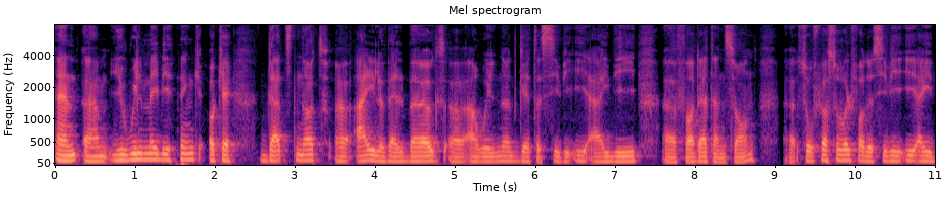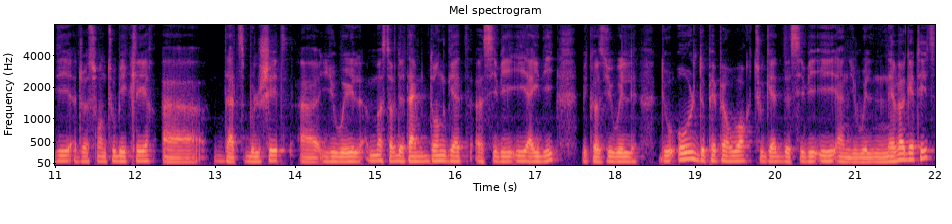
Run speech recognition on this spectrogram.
And um, you will maybe think, okay, that's not uh, high level bugs. Uh, I will not get a CVE ID uh, for that and so on. Uh, so first of all, for the CVE ID, I just want to be clear, uh, that's bullshit. Uh, you will most of the time don't get a CVE ID because you will do all the paperwork to get the CVE and you will never get it.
